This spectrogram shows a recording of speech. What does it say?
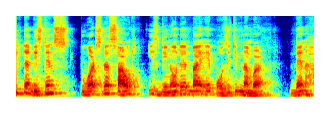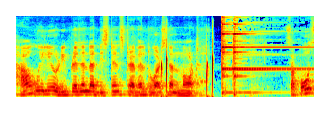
If the distance towards the south is denoted by a positive number, then how will you represent the distance traveled towards the north? Suppose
